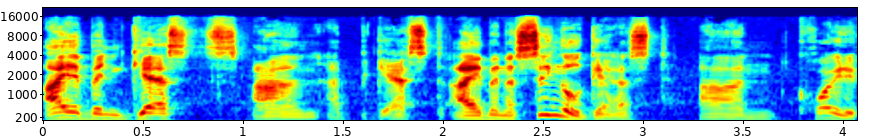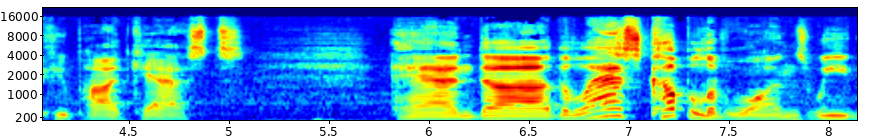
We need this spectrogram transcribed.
I have been guests on a guest. I have been a single guest on quite a few podcasts, and uh, the last couple of ones we've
